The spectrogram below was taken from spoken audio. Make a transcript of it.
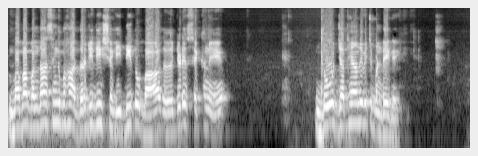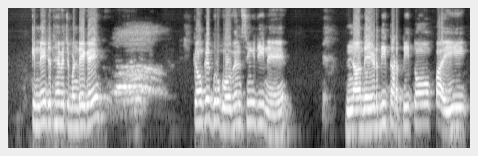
ਬਾਬਾ ਬੰਦਾ ਸਿੰਘ ਬਹਾਦਰ ਜੀ ਦੀ ਸ਼ਹੀਦੀ ਤੋਂ ਬਾਅਦ ਜਿਹੜੇ ਸਿੱਖ ਨੇ ਦੋ ਜਥਿਆਂ ਦੇ ਵਿੱਚ ਵੰਡੇ ਗਏ। ਕਿੰਨੇ ਜਥਿਆਂ ਵਿੱਚ ਵੰਡੇ ਗਏ? ਕਿਉਂਕਿ ਗੁਰੂ ਗੋਬਿੰਦ ਸਿੰਘ ਜੀ ਨੇ ਨਾਂਦੇੜ ਦੀ ਧਰਤੀ ਤੋਂ ਭਾਈ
